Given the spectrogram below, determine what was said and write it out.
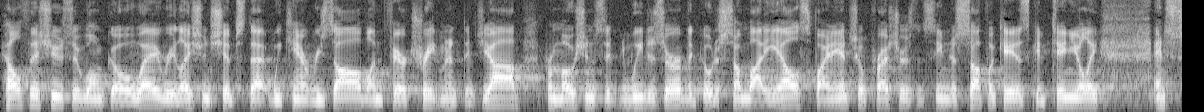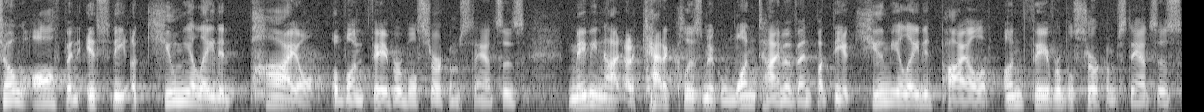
health issues that won't go away, relationships that we can't resolve, unfair treatment at the job, promotions that we deserve that go to somebody else, financial pressures that seem to suffocate us continually. And so often it's the accumulated pile of unfavorable circumstances. Maybe not a cataclysmic one time event, but the accumulated pile of unfavorable circumstances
